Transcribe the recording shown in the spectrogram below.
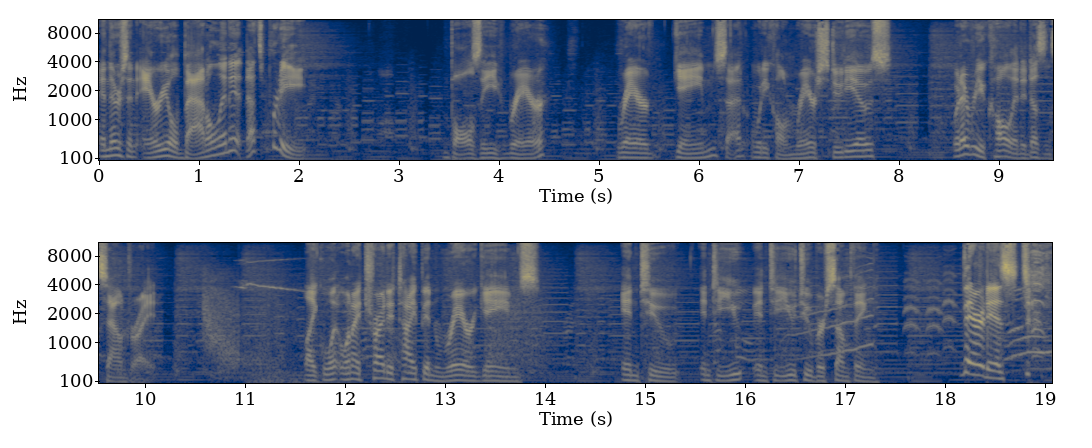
and there's an aerial battle in it? That's pretty ballsy, rare. Rare games, what do you call them, rare studios? Whatever you call it, it doesn't sound right. Like when, when I try to type in rare games into into you into YouTube or something, there it is.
